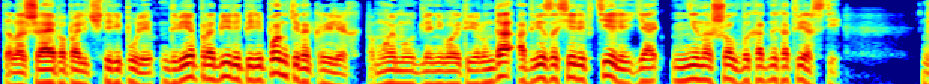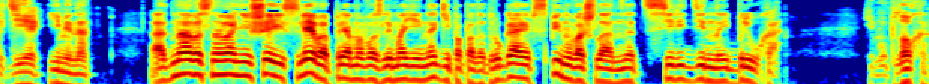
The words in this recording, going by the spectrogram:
Талашая попали четыре пули. Две пробили перепонки на крыльях. По-моему, для него это ерунда, а две засели в теле. Я не нашел выходных отверстий. Где именно? Одна в основании шеи слева, прямо возле моей ноги попала, другая в спину вошла над серединой брюха. Ему плохо.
